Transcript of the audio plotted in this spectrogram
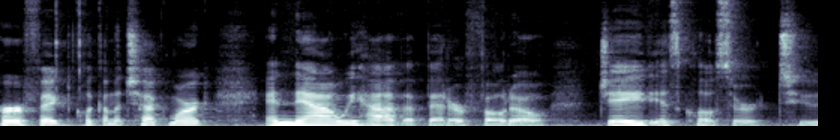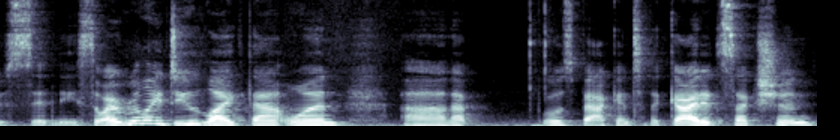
perfect. Click on the check mark. And now we have a better photo. Jade is closer to Sydney. So I really do like that one. Uh, that goes back into the guided section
